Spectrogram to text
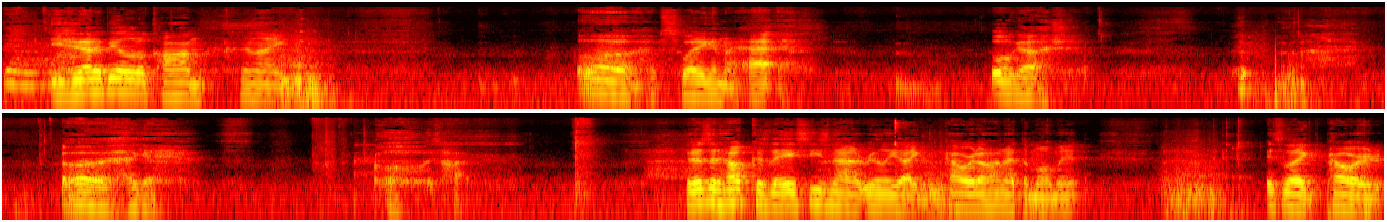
You gotta be a little calm and like. Oh, I'm sweating in my hat. Oh gosh. Oh, okay. Oh, it's hot. It doesn't help because the AC's not really like powered on at the moment. It's like powered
